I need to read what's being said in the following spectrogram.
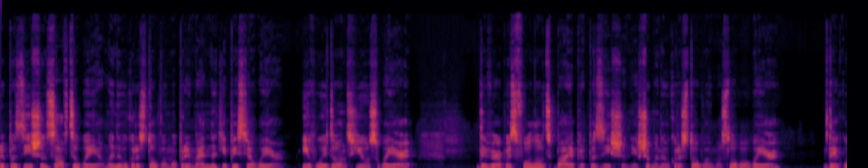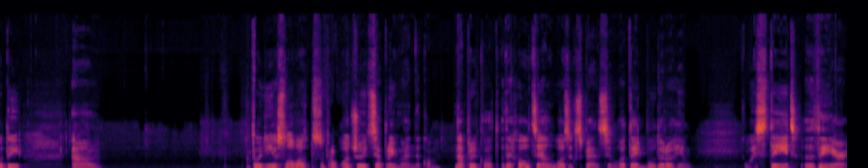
prepositions after where. Ми не використовуємо прийменники після where. If we don't use where, the verb is followed by a preposition. Якщо ми не використовуємо слово where, де куди, а, то дієслово супроводжується прийменником. Наприклад, the hotel was expensive. Готель був дорогим. We stayed there.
